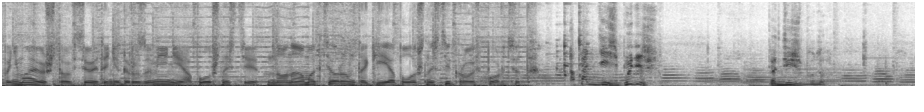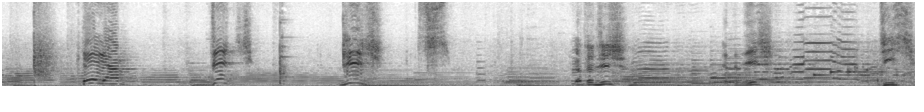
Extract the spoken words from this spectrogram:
Понимаю, что все это недоразумение, оплошности, но нам, актерам, такие оплошности кровь портят. А поддичь будешь? Подишь буду. Эля! Дичь! Дичь! Это дичь? Это дичь? Дичь.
